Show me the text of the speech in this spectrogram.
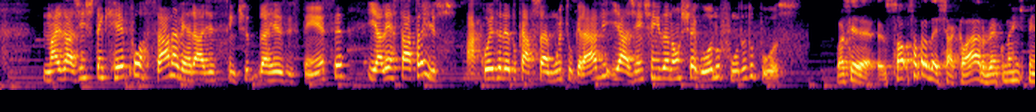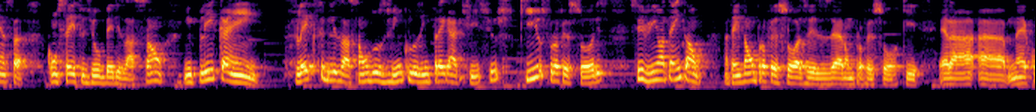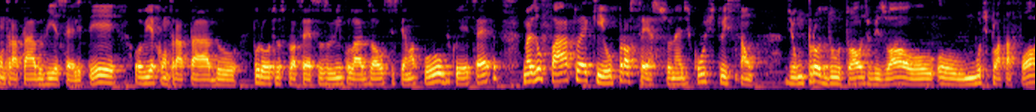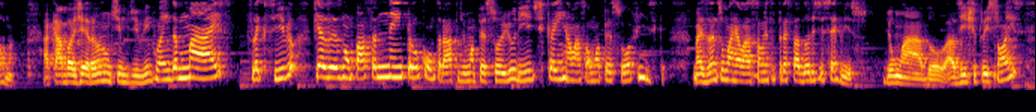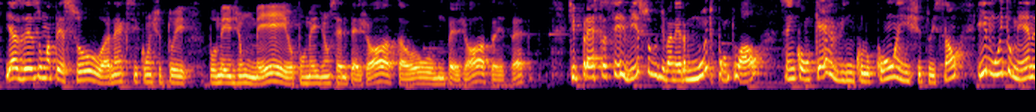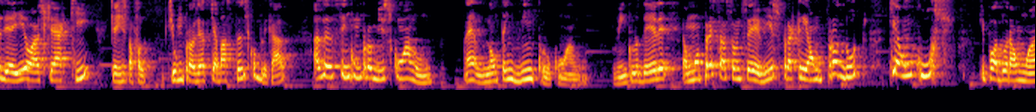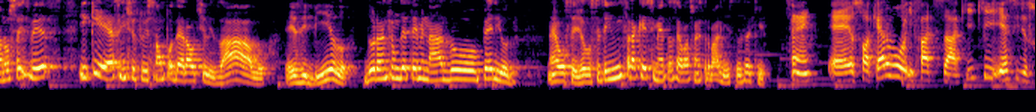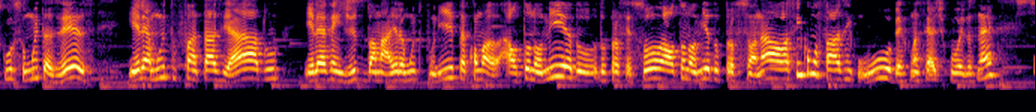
mas a gente tem que reforçar, na verdade, esse sentido da resistência e alertar para isso. A coisa da educação é muito grave e a gente ainda não chegou no fundo do poço. Eu acho que, é, só, só para deixar claro, né, quando a gente pensa conceito de uberização, implica em flexibilização dos vínculos empregatícios que os professores se vinham até então. Até então, o professor às vezes era um professor que era uh, né, contratado via CLT ou via contratado por outros processos vinculados ao sistema público e etc. Mas o fato é que o processo né, de constituição de um produto audiovisual ou, ou multiplataforma acaba gerando um tipo de vínculo ainda mais flexível que às vezes não passa nem pelo contrato de uma pessoa jurídica em relação a uma pessoa física, mas antes uma relação entre prestadores de serviço. De um lado, as instituições e às vezes uma pessoa né, que se constitui por meio de um MEI ou por meio de um CNPJ ou um PJ, etc que presta serviço de maneira muito pontual, sem qualquer vínculo com a instituição e muito menos, e aí eu acho que é aqui que a gente está falando de um projeto que é bastante complicado, às vezes sem compromisso com o aluno, né? não tem vínculo com o aluno. O vínculo dele é uma prestação de serviço para criar um produto que é um curso que pode durar um ano ou seis meses e que essa instituição poderá utilizá-lo, exibi-lo durante um determinado período. Né? Ou seja, você tem um enfraquecimento das relações trabalhistas aqui. Sim, é, eu só quero enfatizar aqui que esse discurso muitas vezes ele é muito fantasiado, ele é vendido de uma maneira muito bonita, como a autonomia do, do professor, a autonomia do profissional, assim como fazem com o Uber, com uma série de coisas, né?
